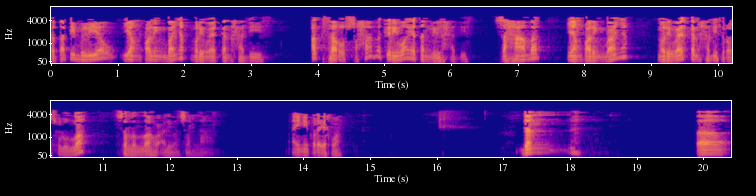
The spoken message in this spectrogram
tetapi beliau yang paling banyak meriwayatkan hadis. Aksarus sahabat riwayatan lil hadis. Sahabat yang paling banyak meriwayatkan hadis Rasulullah Sallallahu Alaihi Wasallam. Nah ini para ikhwah. Dan uh,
